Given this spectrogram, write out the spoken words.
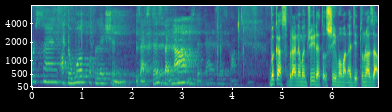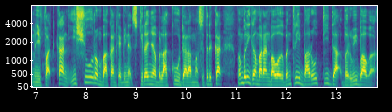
of the world population disasters, but now is the deadliest Bekas Perdana Menteri Datuk Seri Muhammad Najib Tun Razak menyifatkan isu rombakan kabinet sekiranya berlaku dalam masa terdekat memberi gambaran bahawa menteri baru tidak berwibawa.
